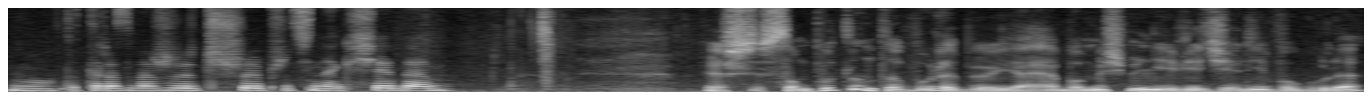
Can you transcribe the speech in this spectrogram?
No, to teraz waży 3,7. Wiesz, z tą butlą to w ogóle były jaja, bo myśmy nie wiedzieli w ogóle,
